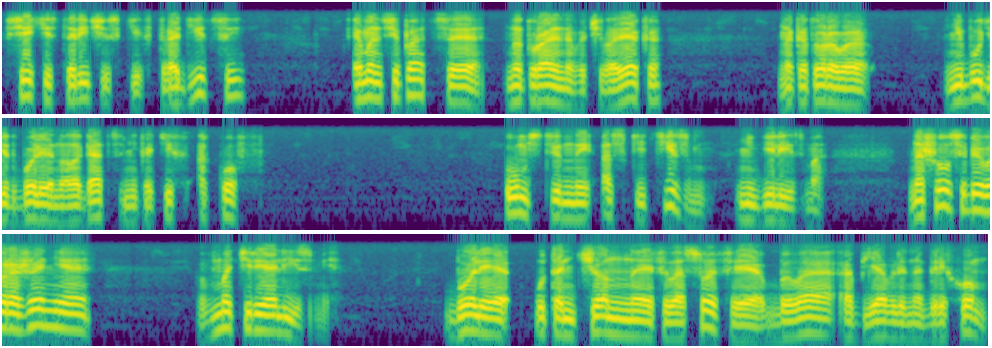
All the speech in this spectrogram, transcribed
всех исторических традиций, эмансипация натурального человека, на которого не будет более налагаться никаких оков. Умственный аскетизм нигилизма нашел себе выражение в материализме. Более утонченная философия была объявлена грехом.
